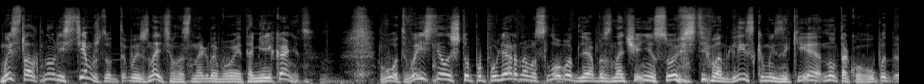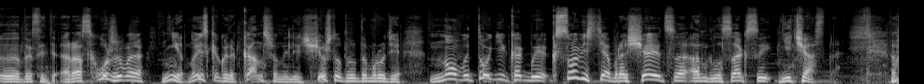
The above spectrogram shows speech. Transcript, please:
Мы столкнулись с тем, что, вы знаете, у нас иногда бывает американец. Вот, выяснилось, что популярного слова для обозначения совести в английском языке, ну, такого, э, так сказать, расхожего, нет. Но есть какой-то каншин или еще что-то в этом роде. Но в итоге, как бы, к совести обращаются англосаксы нечасто.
